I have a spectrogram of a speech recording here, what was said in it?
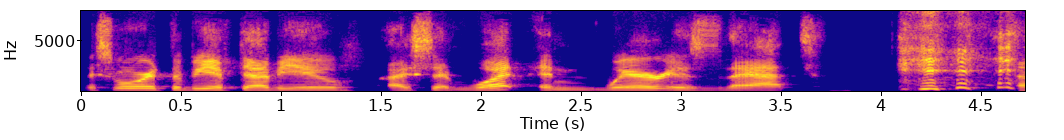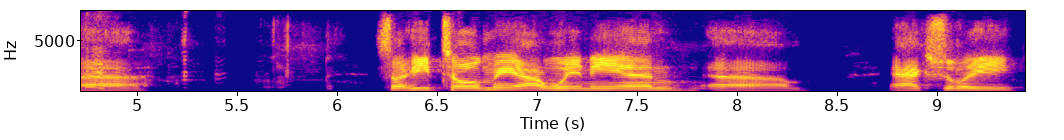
they said, we're at the VFW." I said, what and where is that? uh, so he told me I went in, um, actually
